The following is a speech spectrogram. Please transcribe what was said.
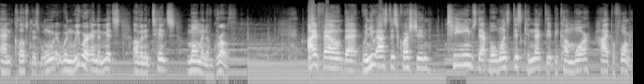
and closeness when we were, when we were in the midst of an intense moment of growth. I found that when you ask this question, teams that were once disconnected become more high performing.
